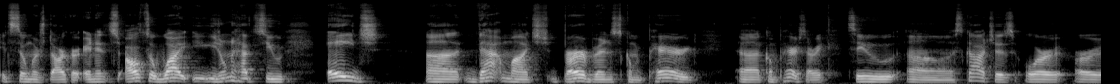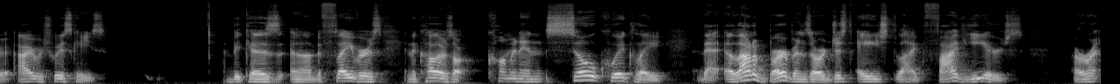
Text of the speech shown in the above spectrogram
it's so much darker. And it's also why you don't have to age uh, that much bourbons compared uh, compared sorry to uh, Scotches or or Irish whiskies, because uh, the flavors and the colors are coming in so quickly that a lot of bourbons are just aged like five years or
